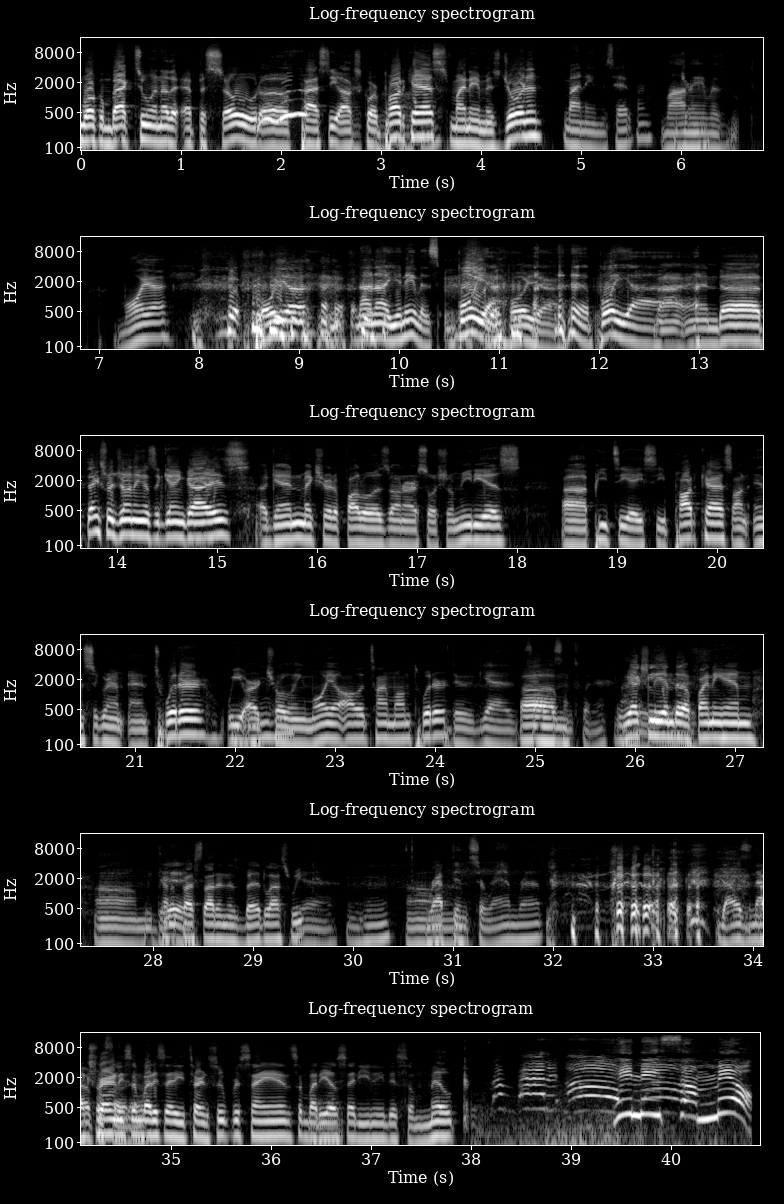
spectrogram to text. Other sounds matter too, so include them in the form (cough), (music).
And welcome back to another episode of Past the Ox Court Podcast. My name is Jordan. My name is Herman. My name is Moya. Boya. no, no, your name is Boya. (laughs) Boya. (laughs) Boya. Uh, and uh, thanks for joining us again, guys. Again, make sure to follow us on our social medias. Uh, PTAC Podcast on Instagram and Twitter. We are trolling Moya all the time on Twitter. Dude, yeah, follow us Um, on Twitter. We I actually hate you ended up finding him. Um, We kind of passed out in his bed last week. Yeah. hmm Um, Wrapped in saran wrap. (laughs) that was an actual Apparently, photo. somebody said he turned Super Saiyan. Somebody else said you needed some milk. Somebody, oh, he needs some milk.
